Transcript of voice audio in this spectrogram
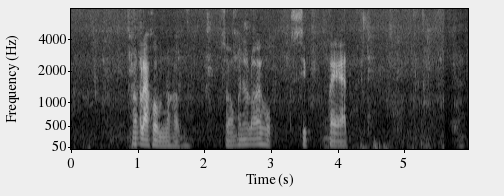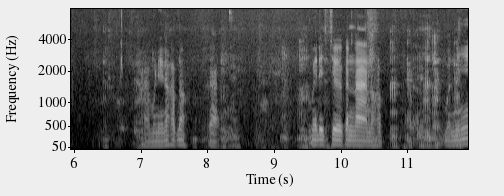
10มกราคมนะครับ2568อ่าวันนี้นะครับเนาะก็ ไม่ได้เจอกันนานนะครับ วันนี้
